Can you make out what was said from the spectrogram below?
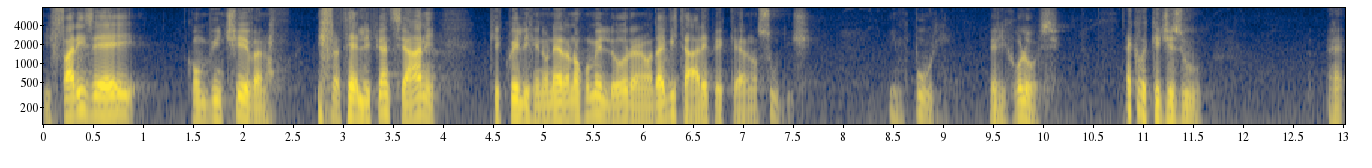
i farisei convincevano i fratelli più anziani che quelli che non erano come loro erano da evitare perché erano sudici, impuri pericolosi. Ecco perché Gesù eh,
